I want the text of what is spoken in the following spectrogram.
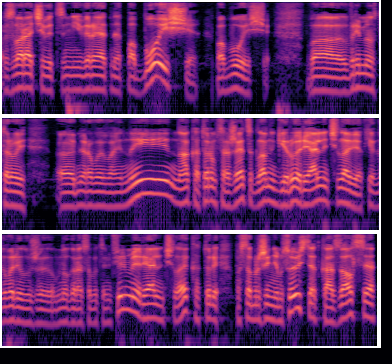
разворачивается невероятное побоище, побоище во времен Второй э, мировой войны, на котором сражается главный герой, реальный человек. Я говорил уже много раз об этом фильме. Реальный человек, который по соображениям совести отказался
